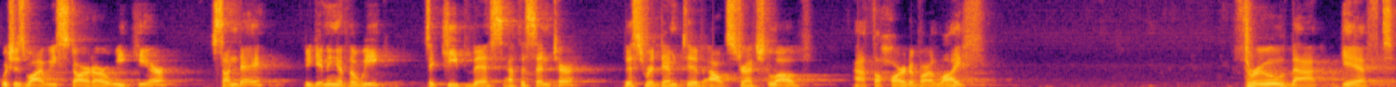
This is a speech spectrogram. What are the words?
which is why we start our week here, Sunday, beginning of the week to keep this at the center, this redemptive, outstretched love at the heart of our life. Through that gift,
